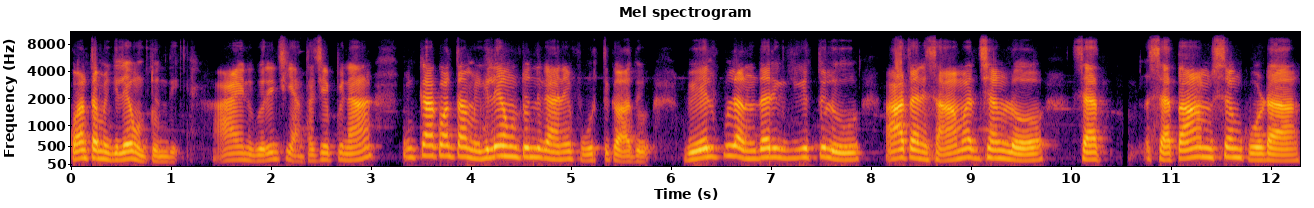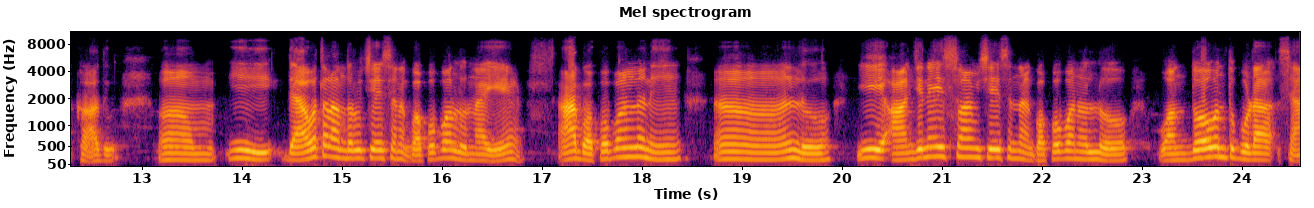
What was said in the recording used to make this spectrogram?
కొంత మిగిలే ఉంటుంది. ఆయన గురించి ఎంత చెప్పినా ఇంకా కొంత మిగిలే ఉంటుంది కానీ పూర్తి కాదు. వేల్పులందరి కీర్తులు అతని సామర్థ్యంలో శ శతాంశం కూడా కాదు. ఈ దేవతలందరూ చేసిన గొప్ప పనులు ఉన్నాయే ఆ గొప్ప పనులని ఈ ఆంజనేయ స్వామి చేసిన గొప్ప పనుల్లో వందో వంతు కూడా శా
